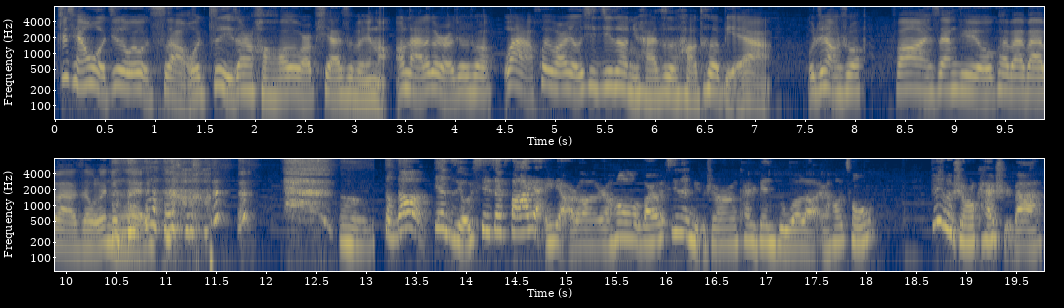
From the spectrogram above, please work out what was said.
之前我记得我有一次啊，我自己在那好好的玩 PSV 呢，然后来了个人，就是说哇，会玩游戏机的女孩子好特别呀、我只想说 fine，thank you，快拜拜吧，走了您嘞。嗯，等到电子游戏再发展一点儿了，然后玩游戏的女生开始变多了，然后从这个时候开始吧，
